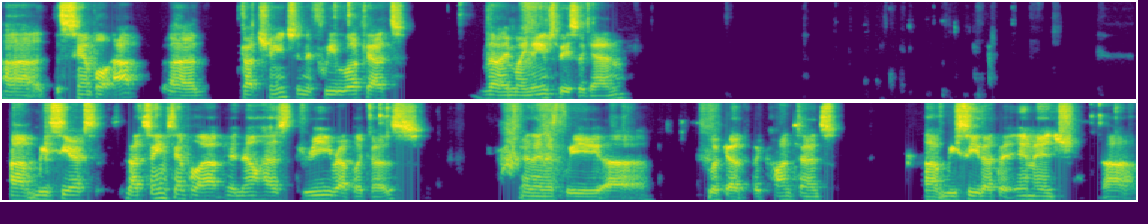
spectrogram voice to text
uh, the sample app uh, got changed. And if we look at the, my namespace again. Um, we see our, that same sample app, it now has three replicas. And then if we uh, look at the contents, um, we see that the image um,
